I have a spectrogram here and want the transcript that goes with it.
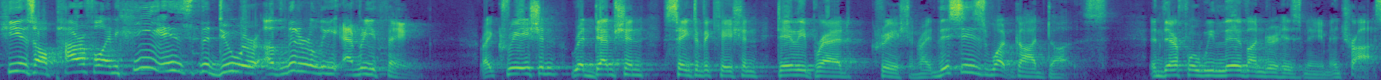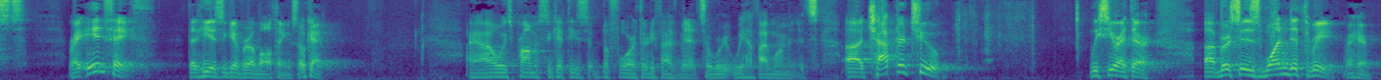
He is all powerful, and He is the doer of literally everything. Right? Creation, redemption, sanctification, daily bread, creation, right? This is what God does. And therefore we live under His name and trust, right? In faith that He is the giver of all things. Okay. I always promise to get these before 35 minutes, so we have five more minutes. Uh, chapter 2, we see right there, uh, verses 1 to 3, right here.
